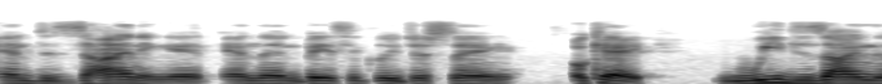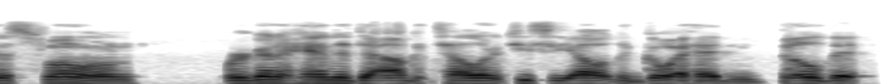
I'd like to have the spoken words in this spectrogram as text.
and designing it, and then basically just saying, okay, we designed this phone, we're going to hand it to Alcatel or TCL to go ahead and build it,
